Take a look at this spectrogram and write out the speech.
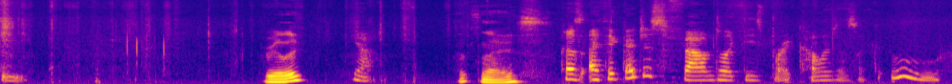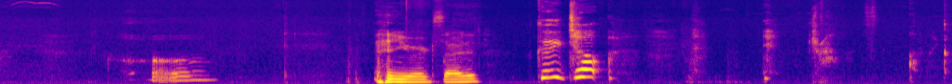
two. Really? Yeah. That's nice. Because I think I just found like these bright colors. I was like, ooh. Oh. And you were excited? Can you tell? Drums. Oh my god.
